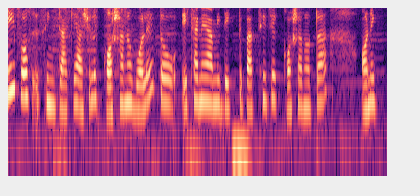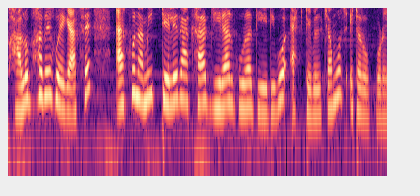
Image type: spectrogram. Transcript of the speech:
এই প্রসেসিংটাকে আসলে কষানো বলে, তো এখানে আমি দেখতে পাচ্ছি যে কষানোটা অনেক ভালোভাবে হয়ে গেছে। এখন আমি টেলে রাখা জিরার গুঁড়া দিয়ে দিব এক টেবিল চামচ এটার ওপরে।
